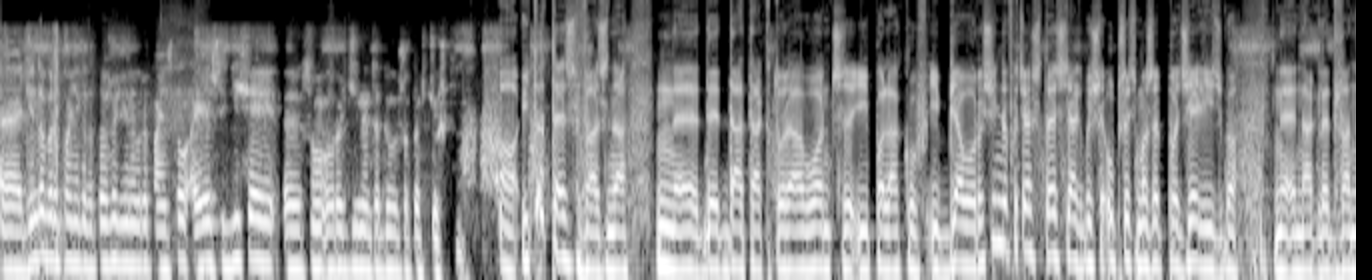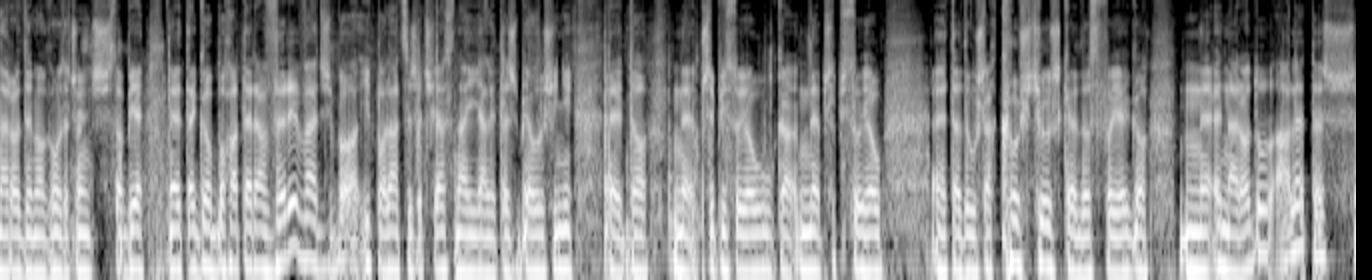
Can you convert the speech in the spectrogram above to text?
E, dzień dobry panie redaktorze, dzień dobry państwu. A jeszcze dzisiaj e, są urodziny Tadeusza Kościuszki. O, i to też ważna data, która łączy i Polaków, i Białorusinów, chociaż też jakby się uprzeć może podzielić, bo nagle dwa narody mogą zacząć sobie tego bohatera wyrywać, bo i Polacy rzecz jasna, i ale też Białorusini do, przypisują, przypisują Tadeusza Kościuszkę do swojego narodu, ale też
